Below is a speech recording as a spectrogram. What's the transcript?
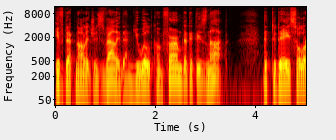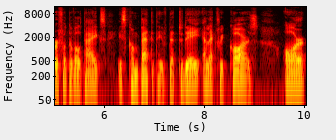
if that knowledge is valid and you will confirm that it is not. That today solar photovoltaics is competitive, that today electric cars are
